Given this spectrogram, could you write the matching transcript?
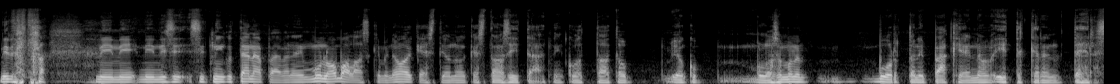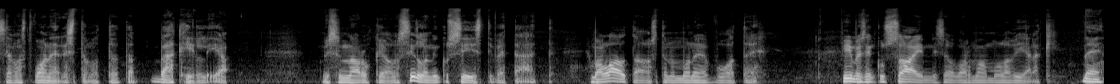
niin, tota, niin, niin, niin, niin sitten sit niin kuin tänä päivänä niin mun oma laskeminen oikeasti on oikeastaan sitä, että niin kuin ottaa tuo jonkun, mulla on semmoinen Burtonin backhand, en ole itse kerännyt tehdä sellaista vanerista, mutta tota backhillia, missä narukeolla, silloin niin kuin siisti vetää, että ja mä lautaa ostanut moneen vuoteen. Viimeisen kun sain, niin se on varmaan mulla vieläkin. Niin.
